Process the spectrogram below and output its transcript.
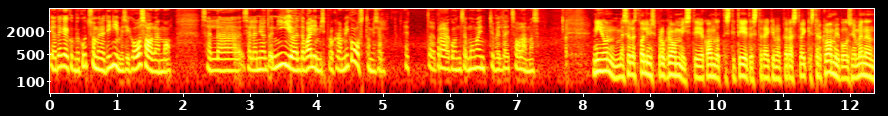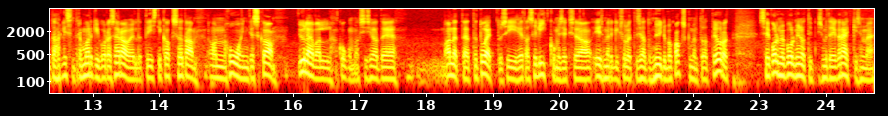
ja tegelikult me kutsume neid inimesi ka osalema selle, selle nii-öelda, nii-öelda valimisprogrammi koostamisel. et praegu on see moment ju veel täitsa olemas nii on, me sellest valimisprogrammist, teie kandvatest ideedest räägime pärast väikest reklaamipausi ja ma enne tahan lihtsalt remargi korras ära öelda, et Eesti kakssada on Hooandjas ka üleval, kogumaks siis heade annetajate toetusi edasiliikumiseks ja eesmärgiks olete seadnud nüüd juba kakskümmend tuhat eurot. see kolm ja pool minutit, mis me teiega rääkisime,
